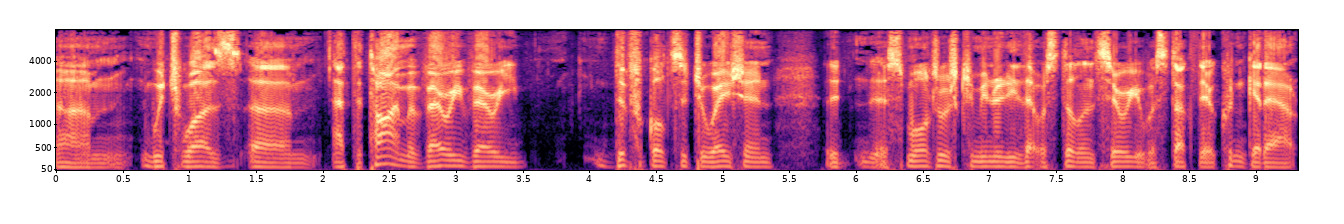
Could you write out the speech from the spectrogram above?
um, which was um, at the time a very, very difficult situation. The, the, small Jewish community that was still in Syria was stuck there, couldn't get out,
